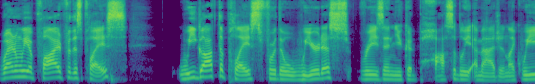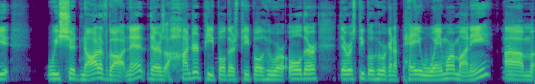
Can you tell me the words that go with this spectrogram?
when we applied for this place, we got the place for the weirdest reason you could possibly imagine. Like we we should not have gotten it. There's a hundred people. There's people who are older. There was people who were going to pay way more money. Um,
